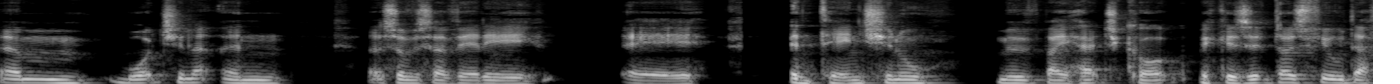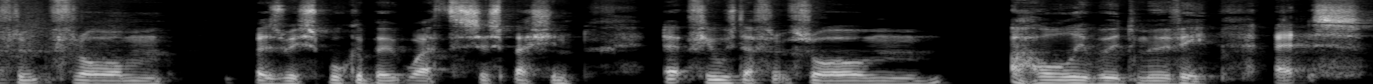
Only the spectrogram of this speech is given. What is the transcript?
Um, watching it, and it's obviously a very uh, intentional move by Hitchcock because it does feel different from, as we spoke about with Suspicion, it feels different from a Hollywood movie. It's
